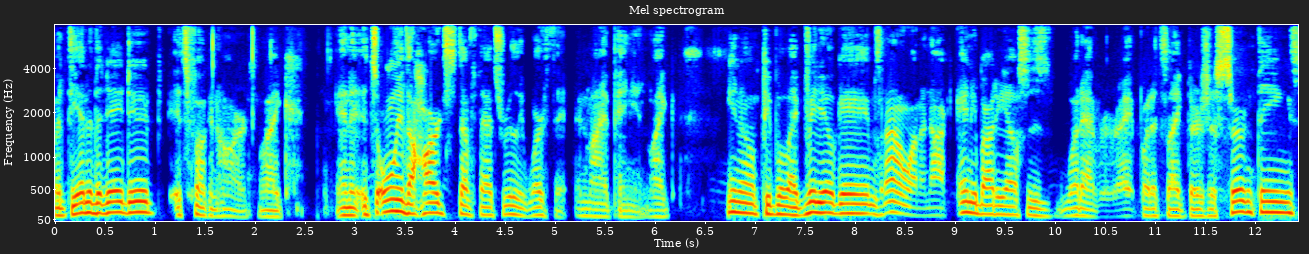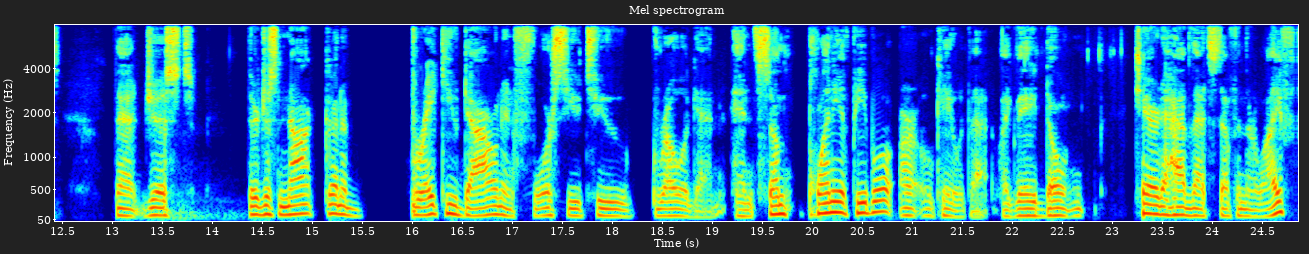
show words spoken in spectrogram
but at the end of the day dude it's fucking hard like and it's only the hard stuff that's really worth it in my opinion like you know, people like video games, and I don't want to knock anybody else's whatever, right? But it's like there's just certain things that just they're just not gonna break you down and force you to grow again. And some plenty of people are okay with that. Like they don't care to have that stuff in their life.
